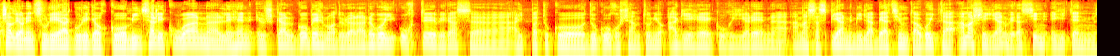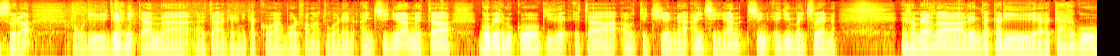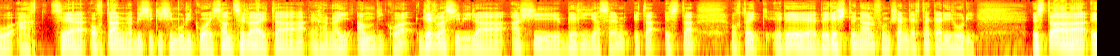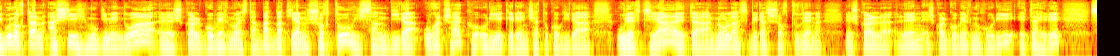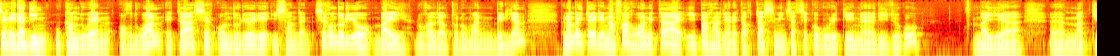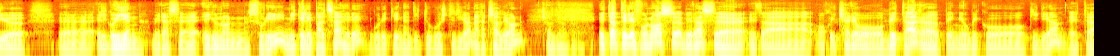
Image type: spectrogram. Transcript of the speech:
Arratxalde honen zuleak gure gaurko mintzalekuan lehen Euskal Gobernua dura largoi urte beraz uh, aipatuko dugu Jose Antonio Agire kurriaren uh, amazazpian mila behatziun eta ogoita amaseian beraz zin egiten zuela hori Gernikan uh, eta Gernikako arbol famatuaren aintzinean eta gobernuko kide eta autetxien aintzinean zin egin baitzuen. Egan behar da, lehen dakari kargu hart Zea, hortan, biziki simbolikoa izan zela eta erran nahi handikoa, gerla zibila hasi berria zen eta ez da, hortaik ere beresten al funtsian gertakari hori. Ez da, egun hortan hasi mugimendua, eskal gobernua ez da bat batian sortu, izan dira urratsak, horiek ere entxatuko gira ulertzea, eta nolaz beraz sortu den eskal lehen eskal gobernu huri, eta ere, zer eragin ukanduen orduan, eta zer ondorio ere izan den. Zer ondorio bai lugalde autonomoan berian, menan baita ere Nafarroan eta Iparaldean, eta hortaz mintzatzeko gurekin ditugu, Bai, uh, uh, Mathieu uh, Elgoien, beraz, uh, egunon zuri, Mikel Epaltza, ere, gurekin ditugu estudioan, agatsaldeon. Eta telefonoz, beraz, uh, eta hor itxareo betar, PNOB-ko kidea, eta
